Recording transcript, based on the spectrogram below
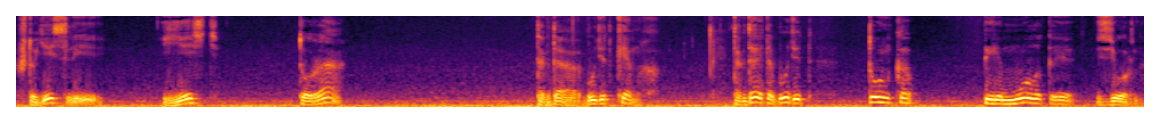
что если есть Тора, тогда будет кемах. Тогда это будет тонко перемолотые зерна,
